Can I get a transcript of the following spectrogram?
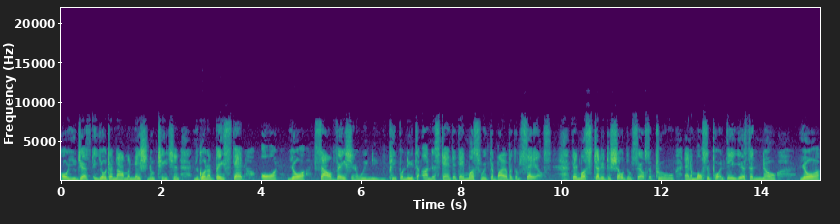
or you just, in your denominational teaching, you're going to base that on your salvation. We need, people need to understand that they must read the Bible themselves. They must study to show themselves approved. And the most important thing is to know your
